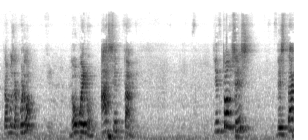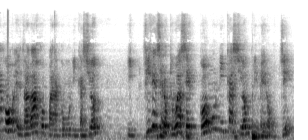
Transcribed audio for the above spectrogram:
¿Estamos de acuerdo? No bueno, aceptable. Y entonces destaco el trabajo para comunicación y fíjense lo que voy a hacer, comunicación primero, ¿sí?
